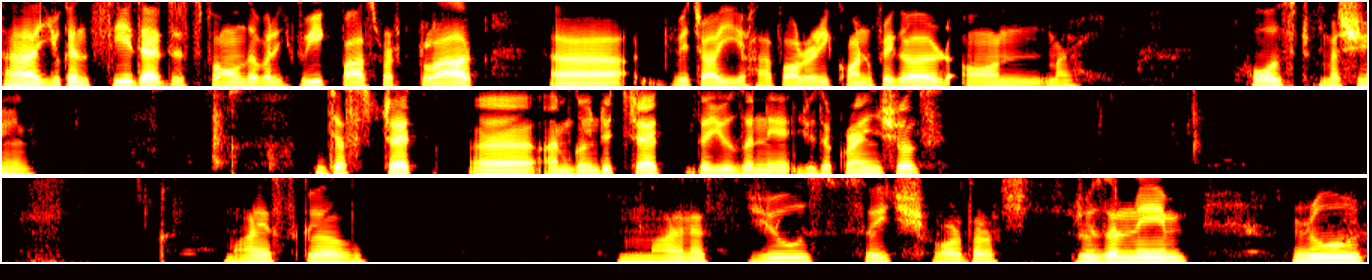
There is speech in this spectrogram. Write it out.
Uh, you can see that it's found a very weak password clerk, uh, which I have already configured on my host machine. Just check. Uh, I'm going to check the username, user credentials. MySQL minus u switch for the username root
